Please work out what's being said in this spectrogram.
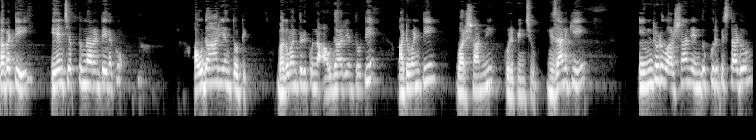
కాబట్టి ఏం చెప్తున్నారంటే ఈయనకు? ఔదార్యంతో భగవంతుడికి ఉన్న ఔదార్యంతో అటువంటి వర్షాన్ని కురిపించు. నిజానికి ఇంద్రుడు వర్షాన్ని ఎందుకు కురిపిస్తాడు?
